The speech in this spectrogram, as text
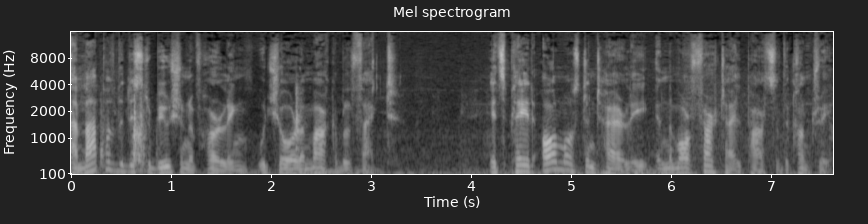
A map of the distribution of hurling would show a remarkable fact. It's played almost entirely in the more fertile parts of the country,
